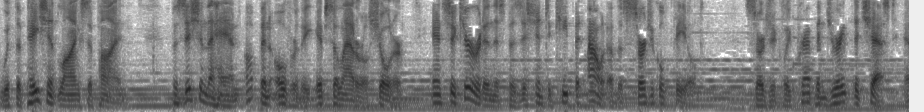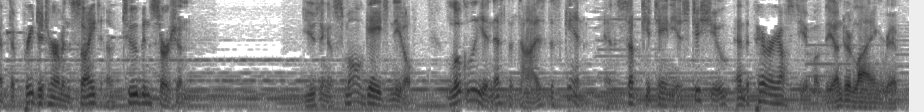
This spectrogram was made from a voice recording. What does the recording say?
With the patient lying supine, position the hand up and over the ipsilateral shoulder and secure it in this position to keep it out of the surgical field. Surgically prep and drape the chest at the predetermined site of tube insertion. Using a small gauge needle, locally anesthetize the skin and subcutaneous tissue and the periosteum of the underlying rib.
